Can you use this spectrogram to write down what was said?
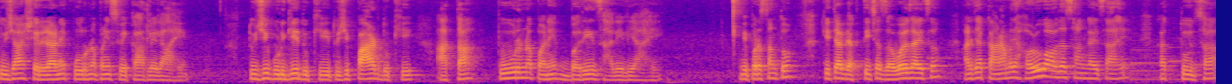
तुझ्या शरीराने पूर्णपणे स्वीकारलेलं आहे. तुझी गुडघेदुखी तुझी पाठदुखी आता पूर्णपणे बरी झालेली आहे. मी परत सांगतो की त्या व्यक्तीच्या जवळ जायचं आणि त्या कानामध्ये हळू आवाजात सांगायचं आहे का तुझा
